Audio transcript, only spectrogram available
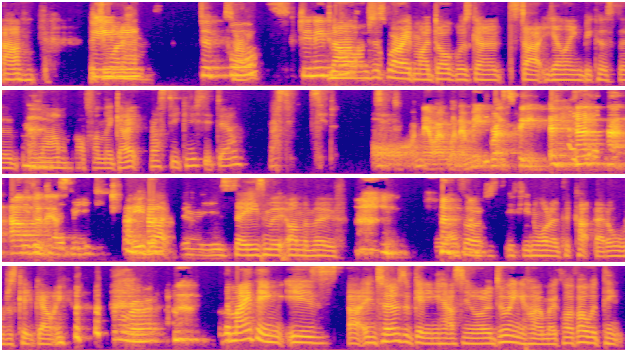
Um, do you, you want to have to pause? Do you need to No, pause? I was just worried my dog was going to start yelling because the alarm went off on the gate. Rusty, can you sit down? Rusty, sit. Oh, now I want to meet Rusty after this. He's like, there he is. So he's mo- on the move. Yeah, so just, if you wanted to cut that, or we'll just keep going. All right. The main thing is, uh, in terms of getting your house in order, doing your homework. Like I would think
